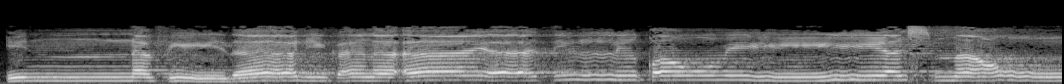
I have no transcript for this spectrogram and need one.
إن في ذلك لآيات لقوم يسمعون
